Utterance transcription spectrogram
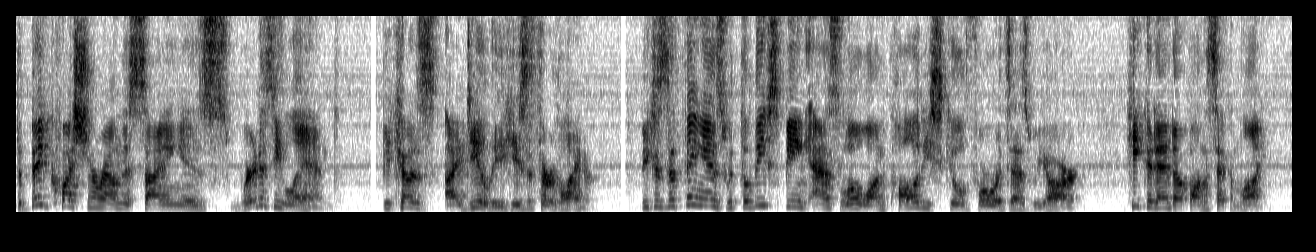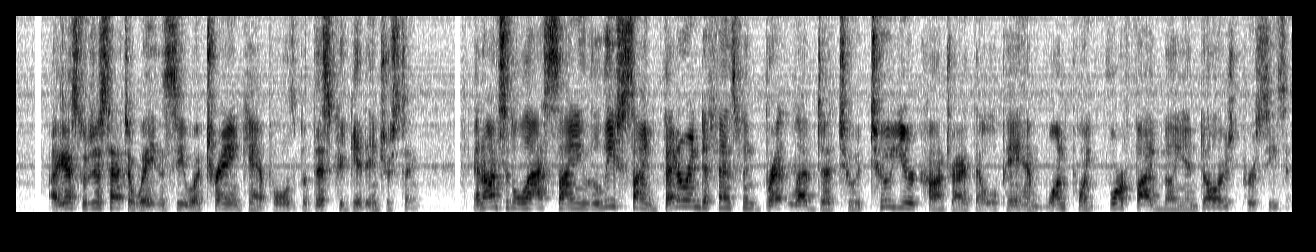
The big question around this signing is where does he land? Because ideally he's a third liner. Because the thing is, with the Leafs being as low on quality skilled forwards as we are, he could end up on the second line. I guess we'll just have to wait and see what training camp holds, but this could get interesting. And on to the last signing, the Leafs signed veteran defenseman Brett Lebda to a two-year contract that will pay him $1.45 million per season.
